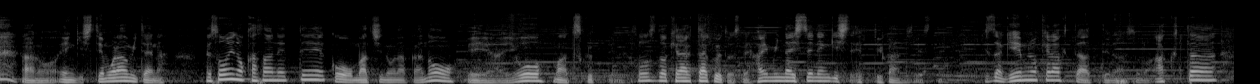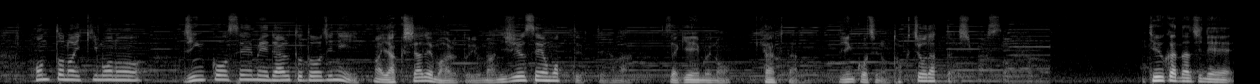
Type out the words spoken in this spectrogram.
あの演技してもらうみたいな。そういうのを重ねてこう街の中の AI をまあ作っている。そうするとキャラクター来るとですねはいみんな一斉に演技してっていう感じですね。実はゲームのキャラクターっていうのはそのアクター本当の生き物人工生命であると同時に、まあ、役者でもあるという、まあ、二重性を持っているっていうのが実はゲームのキャラクターの人工知能の特徴だったりします。という形で,、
